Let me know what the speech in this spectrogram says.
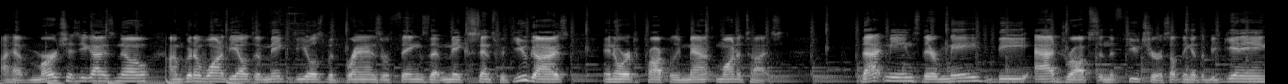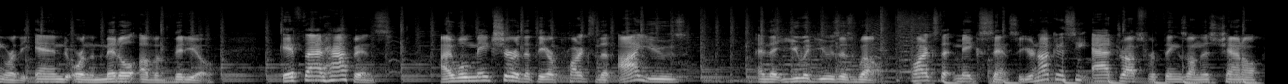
I have merch as you guys know. I'm gonna wanna be able to make deals with brands or things that make sense with you guys in order to properly monetize. That means there may be ad drops in the future, something at the beginning or the end or in the middle of a video. If that happens, I will make sure that they are products that I use and that you would use as well. Products that make sense. So you're not gonna see ad drops for things on this channel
